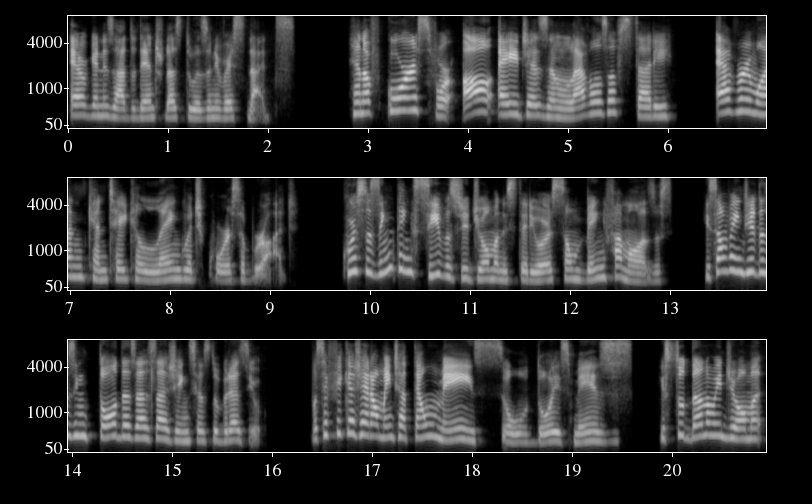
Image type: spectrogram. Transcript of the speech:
é organizado dentro das duas universidades. And of course, for all ages and levels of study, everyone can take a language course abroad. Cursos intensivos de idioma no exterior são bem famosos e são vendidos em todas as agências do Brasil. Você fica geralmente até um mês ou dois meses estudando um idioma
